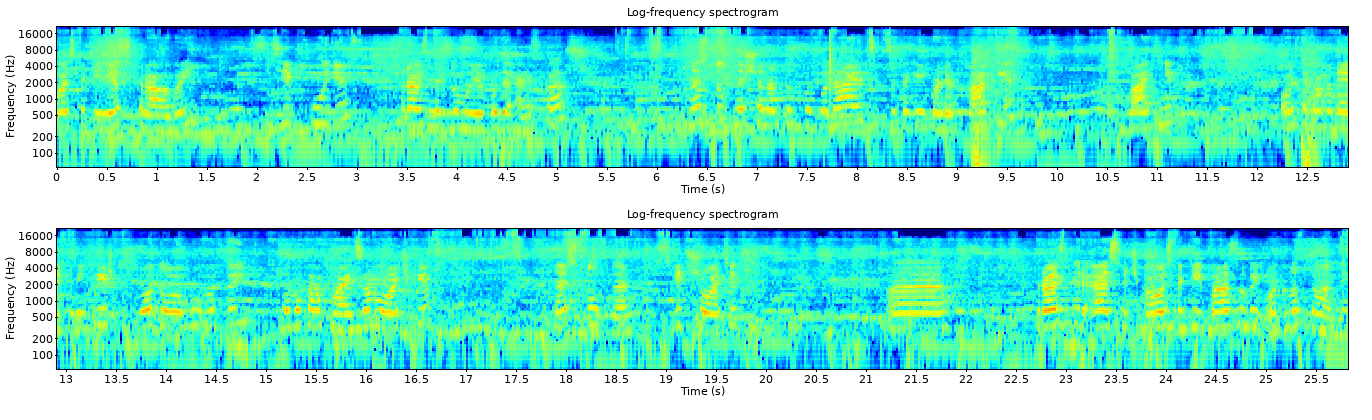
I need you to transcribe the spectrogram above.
ось такий яскравий. Зіп худі. Розмір, думаю, буде S. Наступне, що нам тут попадається, це такий колір хакі. Батник. Ось така моделька. Він трішки подовгуватий. По боках має замочки. Наступне світшотик. Е, розмір S. Ось такий базовий однотонний.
